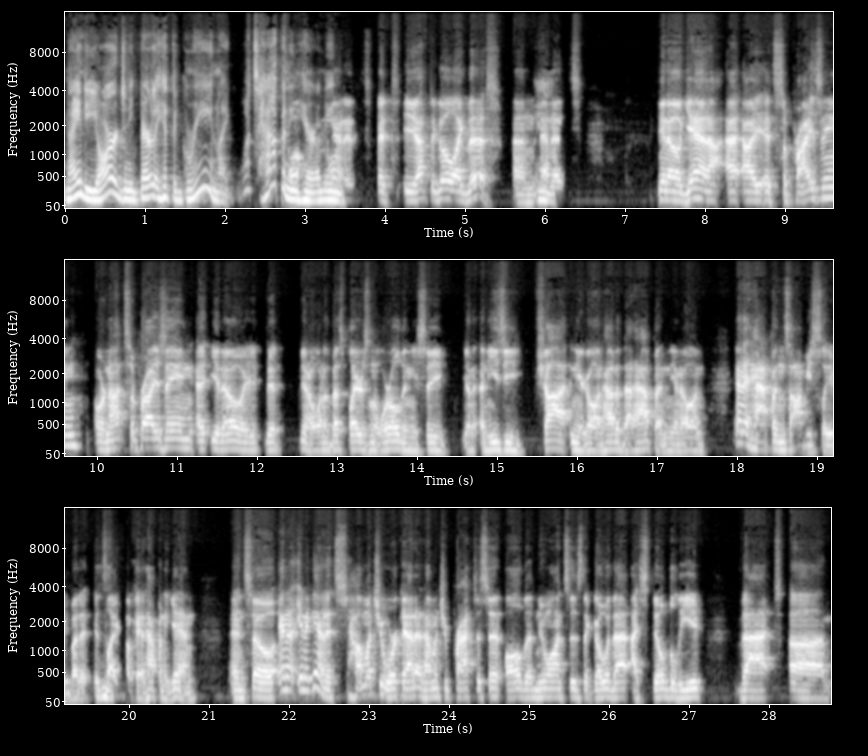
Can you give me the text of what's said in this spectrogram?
90 yards and he barely hit the green. Like, what's happening well, here? I mean, man, it's, it's, you have to go like this. And, yeah. and it's, you know, again, I, I, it's surprising or not surprising, uh, you know, it—you know, one of the best players in the world and you see an easy shot and you're going, how did that happen? You know, and, and it happens obviously, but it, it's mm-hmm. like, okay, it happened again. And so, and, and again, it's how much you work at it, how much you practice it, all the nuances that go with that. I still believe that um,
